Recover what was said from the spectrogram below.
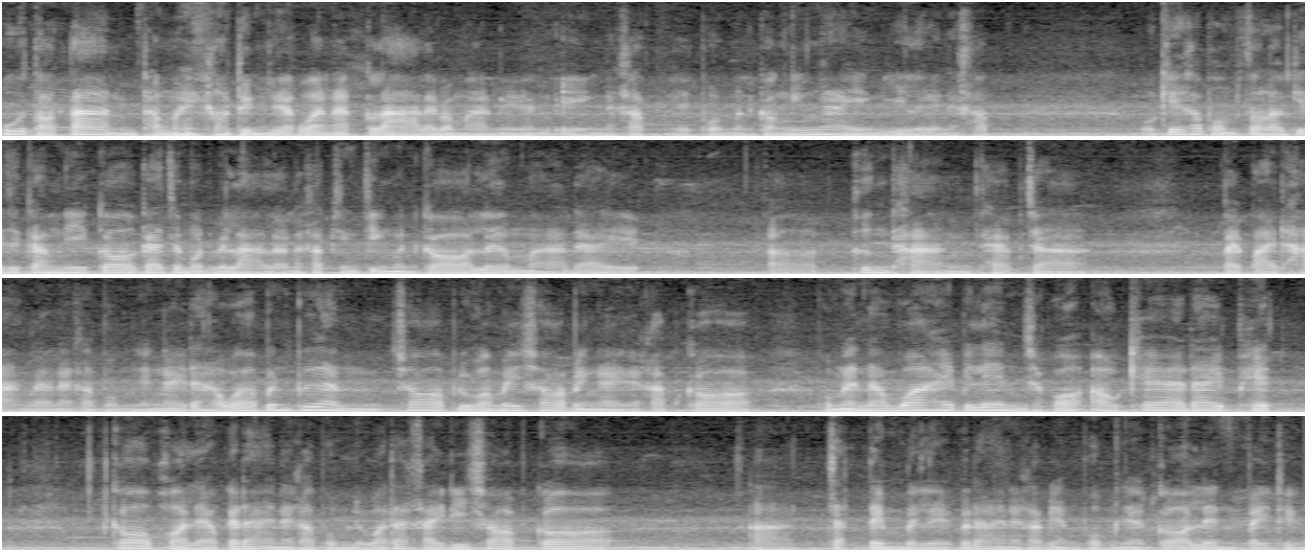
ผู้ต่อต้านทำไมเขาถึงเรียกว่านักล่าอะไรประมาณนี้นั่นเองนะครับเหตุผลมันก็ง่าย ๆ อย่างนี้เลยนะครับโอเคครับผมสำหรับกิจกรรมนี้ก็ใกล้จะหมดเวลาแล้วนะครับ จริง ๆ มันก็เริ่มมาได้ครึ่งทางแทบจะ ปปลายทางแล้วนะครับผมยังไงถ้าหากว่าเพื่อนๆชอบหรือว่าไม่ชอบยังไงนะครับ ก็ผมแนะนำว่าให้ไปเล่น เฉพาะเอาแค่ได้เพชรก็พอแล้วก็ได้นะครับ ผมหรือว่าถ้าใครที่ชอบก็จัดเต็มไปเลยก็ได้นะครับ อย่างผมเนี่ยก็เล่นไปถึง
